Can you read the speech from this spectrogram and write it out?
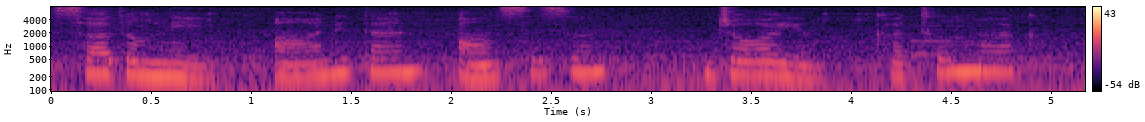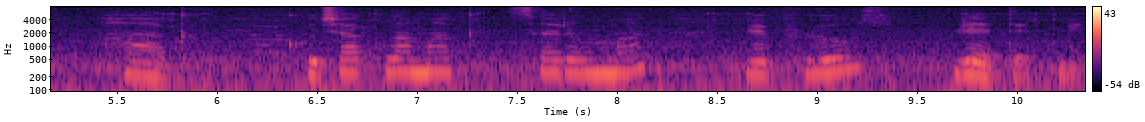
Suddenly, aniden, ansızın. Join, katılmak. Hug, kucaklamak, sarılmak. Refuse, reddetmek.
